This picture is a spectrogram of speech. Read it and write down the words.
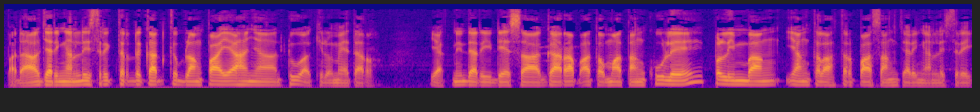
Padahal jaringan listrik terdekat ke Blangpaya hanya 2 km, yakni dari desa Garap atau Matang Kule, Pelimbang yang telah terpasang jaringan listrik.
